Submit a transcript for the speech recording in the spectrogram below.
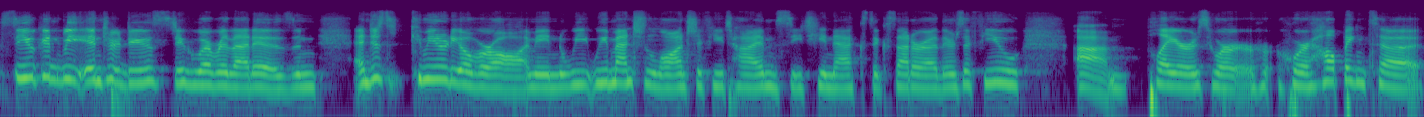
So you can be introduced to whoever that is and and just community overall. I mean, we we mentioned launch a few times, CT Next, et cetera. There's a few um, players who are who are helping to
